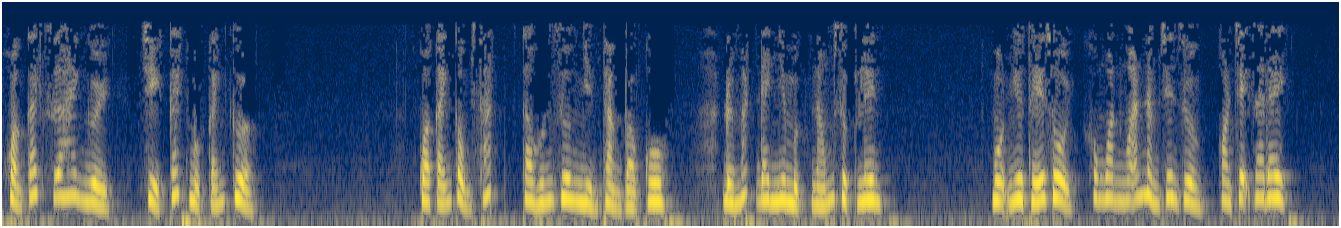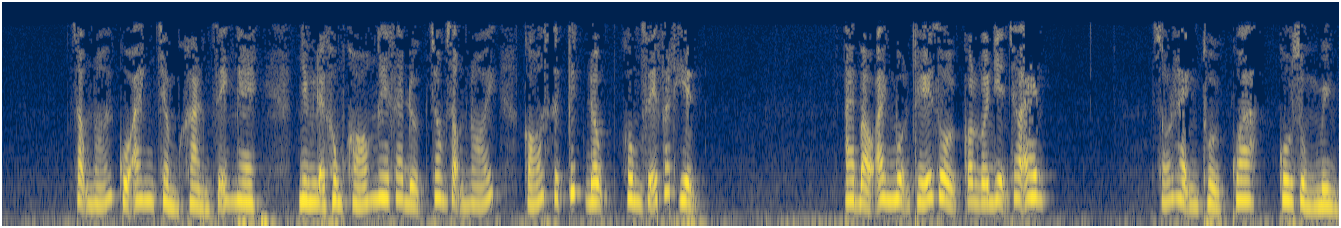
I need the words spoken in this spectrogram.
Khoảng cách giữa hai người chỉ cách một cánh cửa. Qua cánh cổng sắt, Cao Hướng Dương nhìn thẳng vào cô, đôi mắt đen như mực nóng rực lên. Muộn như thế rồi, không ngoan ngoãn nằm trên giường, còn chạy ra đây. Giọng nói của anh trầm khàn dễ nghe, nhưng lại không khó nghe ra được trong giọng nói có sự kích động không dễ phát hiện. Ai bảo anh muộn thế rồi còn gọi điện cho em? Gió lạnh thổi qua, cô dùng mình.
